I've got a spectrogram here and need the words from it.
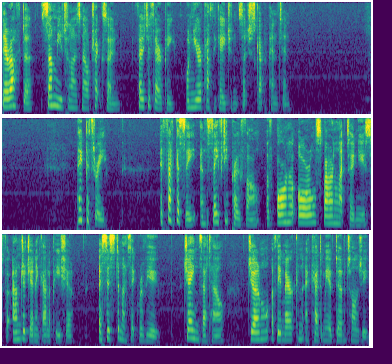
Thereafter, some utilise naltrexone, phototherapy, or neuropathic agents such as gabapentin. Paper 3 Efficacy and Safety Profile of Oral, oral spironolactone Use for Androgenic Alopecia, a Systematic Review. James et al., Journal of the American Academy of Dermatology.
